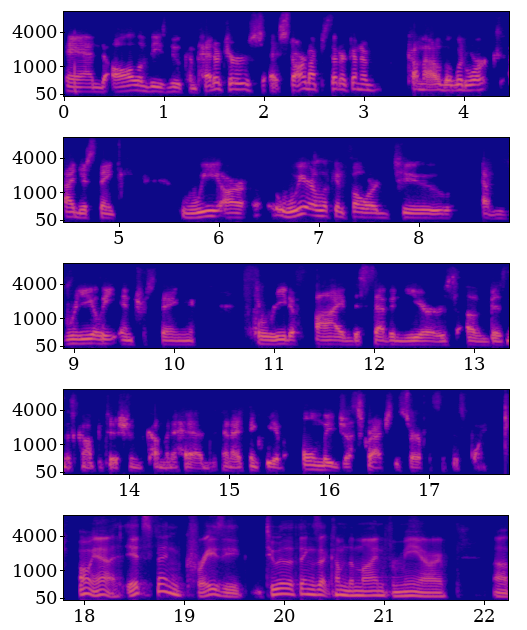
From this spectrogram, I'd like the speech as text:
and all of these new competitors, uh, startups that are going to come out of the woodwork. I just think we are we are looking forward to a really interesting three to five to seven years of business competition coming ahead. And I think we have only just scratched the surface at this point. Oh yeah, it's been crazy. Two of the things that come to mind for me are uh,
